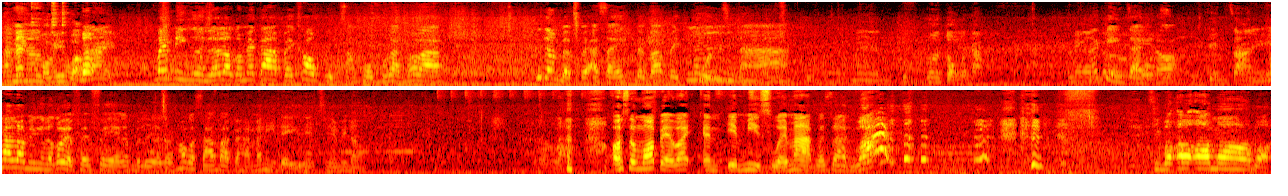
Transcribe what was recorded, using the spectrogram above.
ถ้ามีเงินผมมีหัวก็ได้ไม่มีเงินแล้วเราก็ไม่กล้าไปเข้ากลุ่มสังคมเพื่อนเพราะว่าคือจังแบบไปอาศัยแบบว่าไปที่หุ่นสินะ แมนเพื่อนตรงไหมครับน่าเก่งใจเนอะอืมเก่งใจถ้าเรามีเงินเราก็แบบแฟร์ๆกันไปเลยกันเท่ากับสามบาทไปหันมาหนีได้เนี่ยใช่ไหมพี่น้องน่ารัก ออสมอแปลว่าแอนเอมมี่สวยมากว่าสันว้าสิบอกออมอบอก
